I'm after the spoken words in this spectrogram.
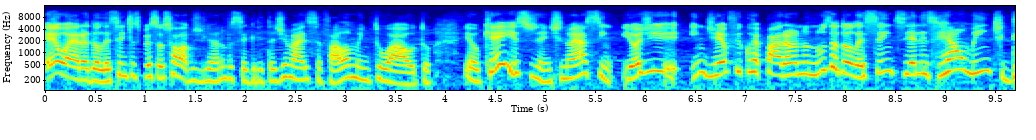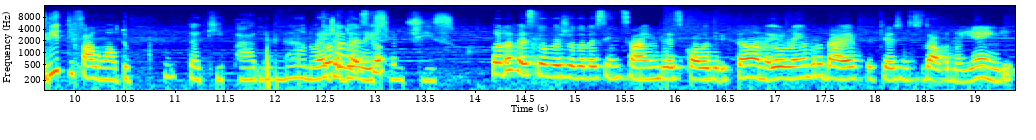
eu era adolescente, as pessoas falavam, Juliana, você grita demais, você fala muito alto. E eu, que isso, gente? Não é assim. E hoje em dia eu fico reparando nos adolescentes e eles realmente gritam e falam alto. Eu puta que pariu, mano. É Toda de adolescente isso. Toda vez que eu vejo adolescente saindo da escola gritando, eu lembro da época que a gente estudava no Yang,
